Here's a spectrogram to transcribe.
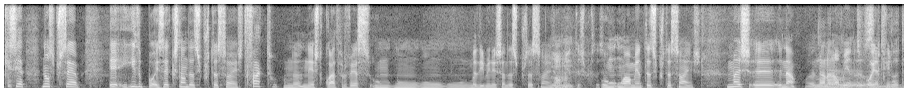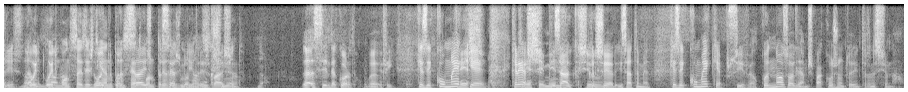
Quer dizer, não se percebe. E, depois a questão das exportações. De facto, neste quadro prevê-se um, um, uma diminuição das exportações. Um aumento das exportações. Um, um aumento das exportações. Mas uh, não. Não, não, não. Aumento, 8,3. 8,6 este ano para 7,3 milhões. Crescimento. Não. Ah, sim, de acordo. Enfim, quer dizer, como é cresce. que é. Cresce, cresce menos exato, cresceu... crescer, exatamente. Quer dizer, como é que é possível, quando nós olhamos para a conjuntura internacional,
